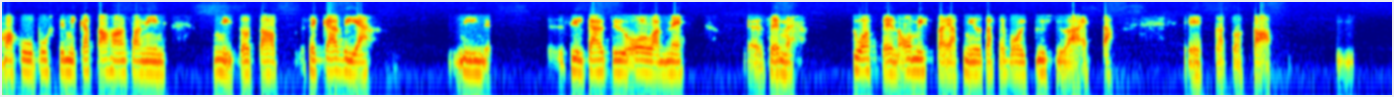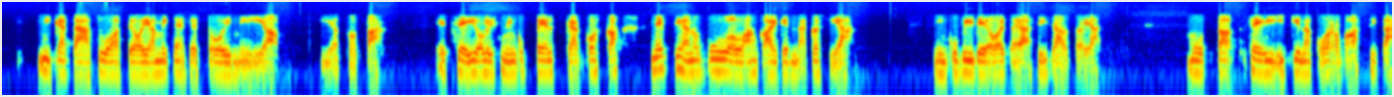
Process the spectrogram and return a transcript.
makuupussi, mikä tahansa, niin, niin tota, se kävijä, niin sillä täytyy olla ne sen tuotteen omistajat, miltä se voi kysyä, että, että tota, mikä tämä tuote on ja miten se toimii ja, ja tota, että se ei olisi niinku pelkkää, koska nettihän on pullollaan kaiken näköisiä niinku videoita ja sisältöjä, mutta se ei ikinä korvaa sitä,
